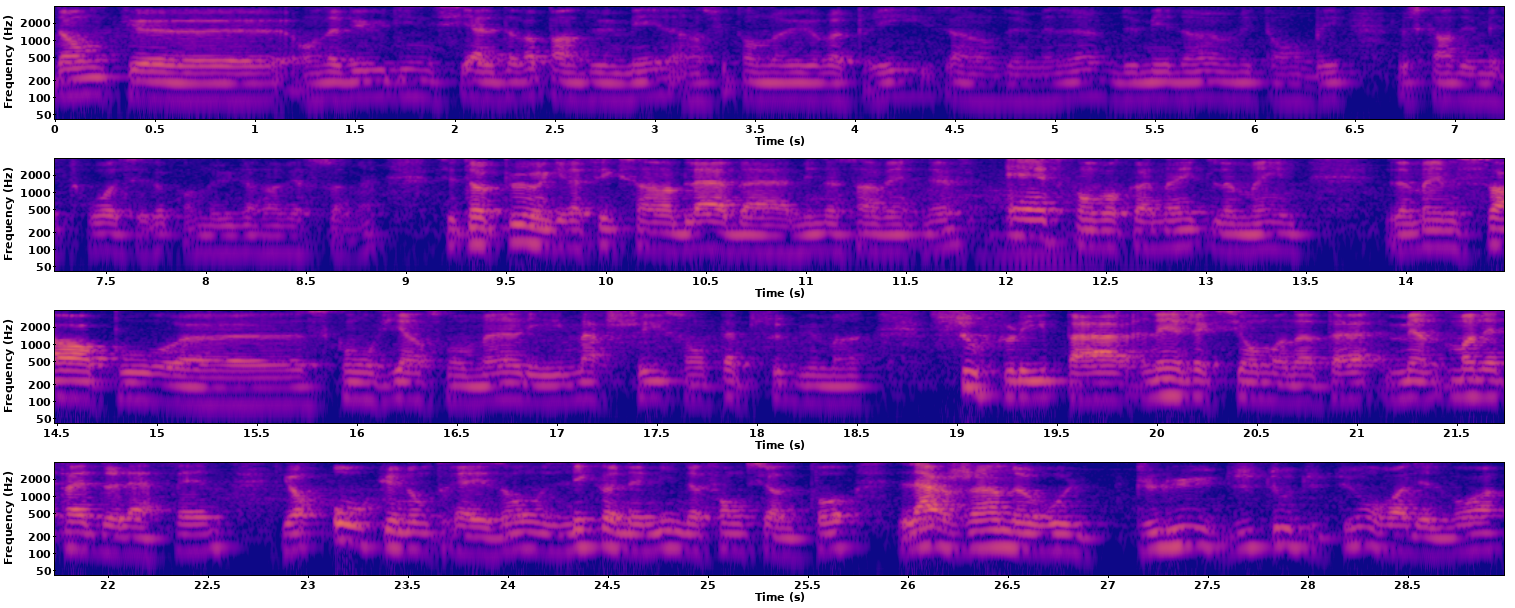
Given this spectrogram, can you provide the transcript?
Donc, on avait eu l'initial drop en 2000, ensuite on a eu reprise en 2009, 2001 on est tombé jusqu'en 2003, c'est là qu'on a eu le renversement. C'est un peu un graphique semblable à 1929. Est-ce qu'on va connaître le même le même sort pour euh, ce qu'on vit en ce moment? Les marchés sont absolument soufflés par l'injection monétaire, de la Fed. Il n'y a aucune autre raison. L'économie ne fonctionne pas. L'argent ne roule plus du tout, du tout. On va aller le voir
